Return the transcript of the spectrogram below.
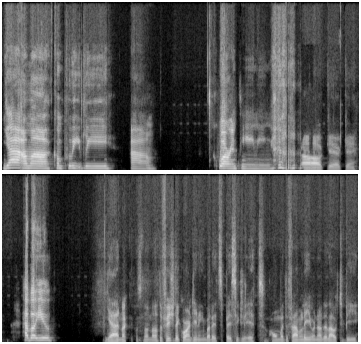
Yeah, I'm uh completely um quarantining. oh, okay, okay. How about you? Yeah, not it's not not officially quarantining, but it's basically it. Home with the family. We're not allowed to be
